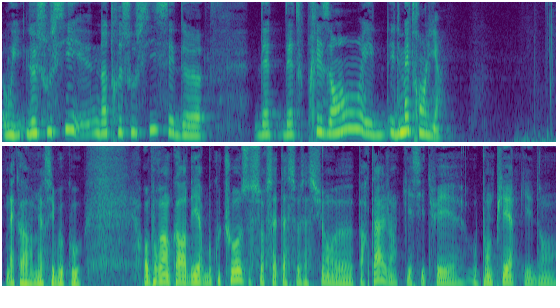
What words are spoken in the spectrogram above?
oui, le souci, notre souci, c'est d'être présent et, de mettre en lien. D'accord, merci beaucoup. On pourrait encore dire beaucoup de choses sur cette association euh, Partage, hein, qui est située au Pont de Pierre, qui est dans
